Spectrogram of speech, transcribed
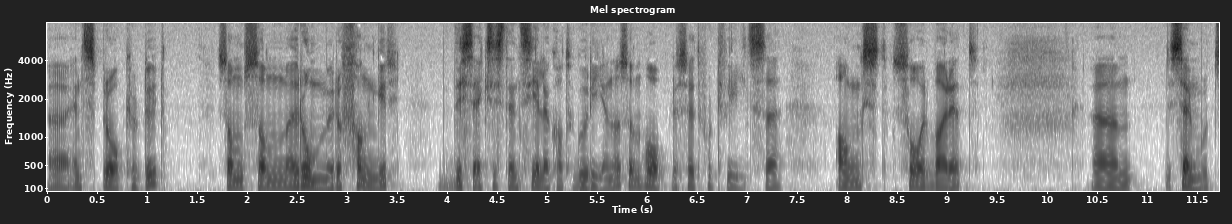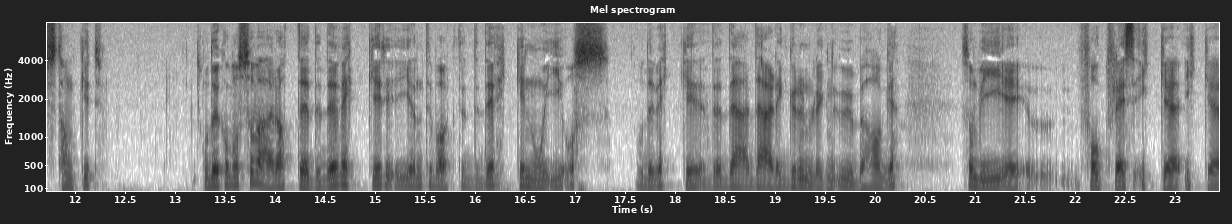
uh, en språkkultur, som, som, rommer og fanger disse eksistensielle kategoriene som håpløshet, fortvilelse, angst, sårbarhet, um, selvmordstanker. Og det kan også være at det, det, det vekker igjen tilbake til, det, vekker noe i oss. Og det vekker Det, er, det, er det grunnleggende ubehaget som vi, folk flest, ikke, ikke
